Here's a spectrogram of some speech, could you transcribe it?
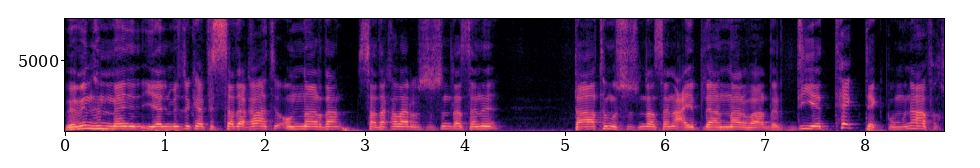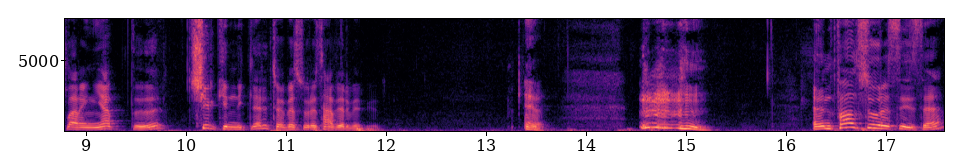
Ve minhum men yelmizuke fis sadakat onlardan sadakalar hususunda seni dağıtım hususunda seni ayıplayanlar vardır diye tek tek bu münafıkların yaptığı çirkinlikleri Tövbe suresi haber veriyor. Evet. Enfal suresi ise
